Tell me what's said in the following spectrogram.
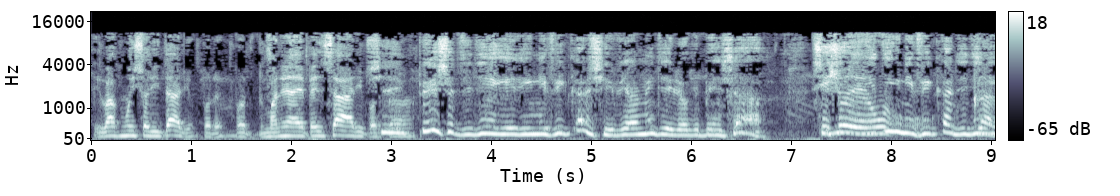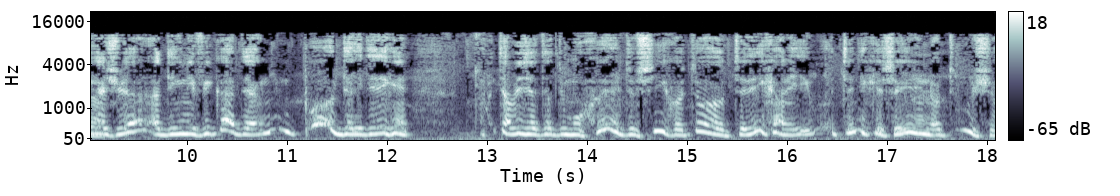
que vas muy solitario por, por tu manera de pensar y por Sí, todo. pero eso te tiene que dignificar si realmente es lo que pensás. Te yo de un- dignificar, te tiene claro. que ayudar a dignificarte. No importa que te dejen. ¿Cuántas veces hasta tu mujer, tus hijos, todos te dejan y vos tenés que seguir en lo tuyo?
